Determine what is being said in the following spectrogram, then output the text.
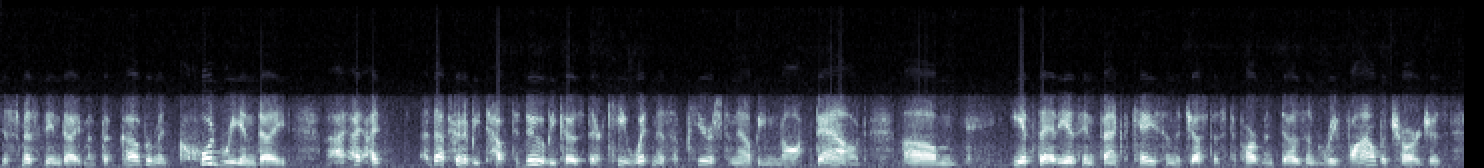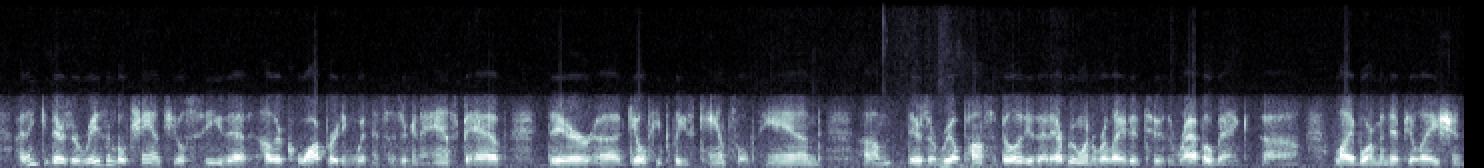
dismissed the indictment. The government could reindict. I, I, that's going to be tough to do because their key witness appears to now be knocked out. Um, if that is in fact the case and the Justice Department doesn't refile the charges, I think there's a reasonable chance you'll see that other cooperating witnesses are going to ask to have their uh, guilty pleas canceled, and um, there's a real possibility that everyone related to the Rabobank uh, LIBOR manipulation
